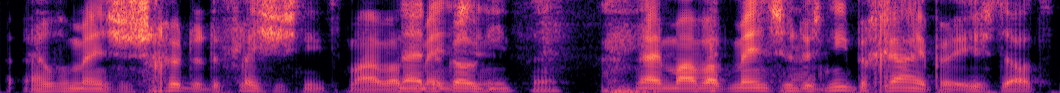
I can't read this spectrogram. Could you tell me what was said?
Heel veel mensen schudden de flesjes niet. Maar wat nee, dat mensen, doe ik ook niet. eh. Nee, maar wat mensen dus niet begrijpen is dat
